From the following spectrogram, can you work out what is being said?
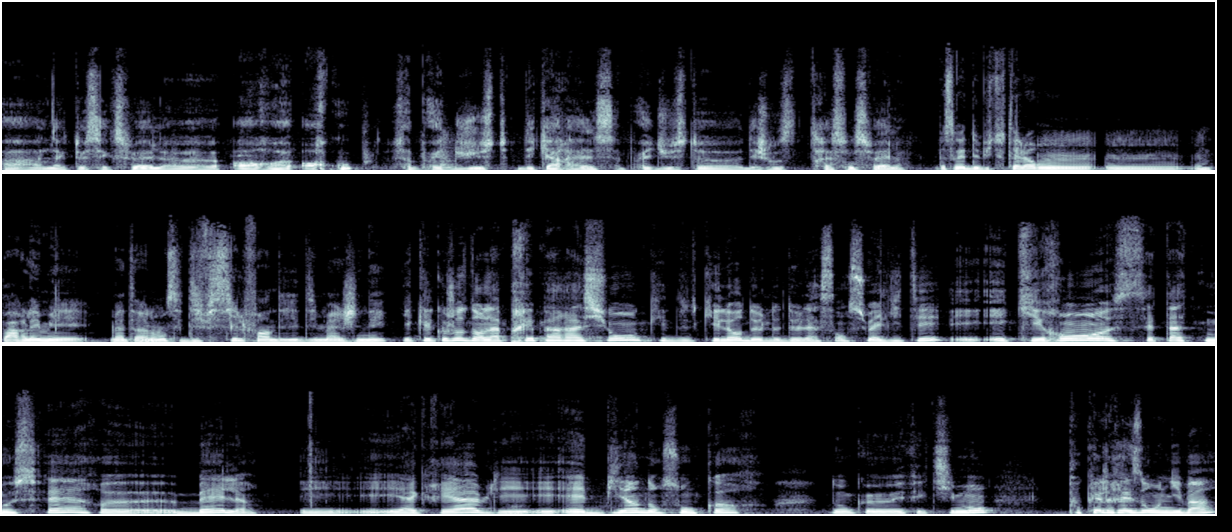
un acte sexuel euh, hors, hors couple. Ça peut être juste des caresses, ça peut être juste euh, des choses très sensuelles. Parce que depuis tout à l'heure, on, on, parlait, mais matériellement, c'est difficile d'imaginer. Il y a quelque chose dans la préparation qui, qui est l'ordre de, de, la sensualité et, qui rend cette atmosphère euh, belle et, et, agréable et, et, être bien dans son corps. Donc, effectivement, pour quelles raisons on y va?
